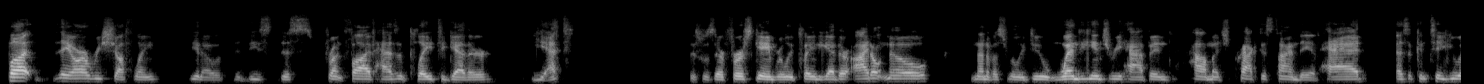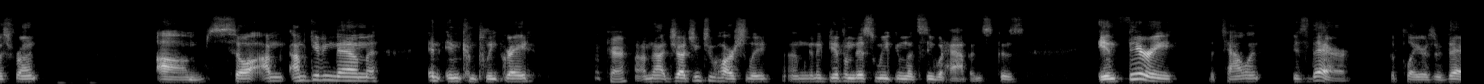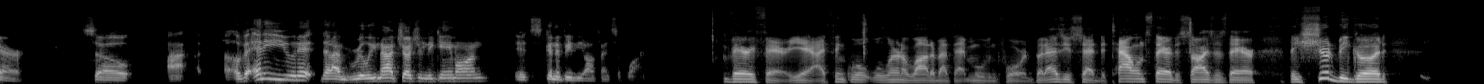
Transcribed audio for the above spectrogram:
but they are reshuffling. You know, these this front five hasn't played together yet. This was their first game really playing together. I don't know. None of us really do when the injury happened, how much practice time they have had as a contiguous front. Um, so I'm I'm giving them an incomplete grade. Okay. I'm not judging too harshly. I'm gonna give them this week and let's see what happens. Because in theory, the talent is there, the players are there. So uh, of any unit that I'm really not judging the game on, it's to be the offensive line. Very fair. Yeah, I think we'll we'll learn a lot about that moving forward. But as you said, the talent's there, the size is there. They should be good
